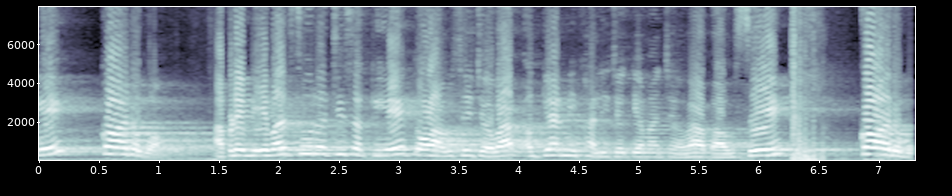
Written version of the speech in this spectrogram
કે કર્વ? આપણે બે વાર શું રચી શકીએ? તો આવશે જવાબ અગિયારમી ખાલી જગ્યામાં જવાબ આવશે કર્વ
